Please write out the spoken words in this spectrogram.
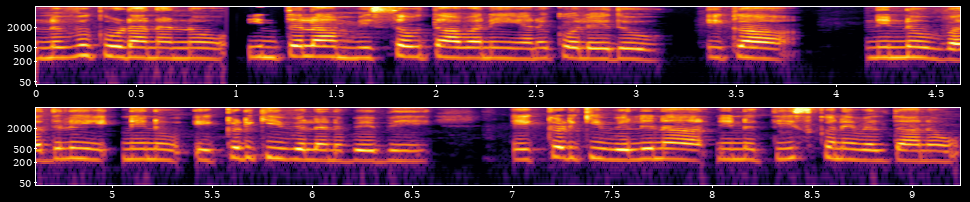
నువ్వు కూడా నన్ను ఇంతలా మిస్ అవుతావని అనుకోలేదు. ఇక నిన్ను వదిలి నేను ఎక్కడికి వెళ్ళను బేబీ. ఎక్కడికి వెళ్ళినా నిన్ను తీసుకుని వెళ్తాను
